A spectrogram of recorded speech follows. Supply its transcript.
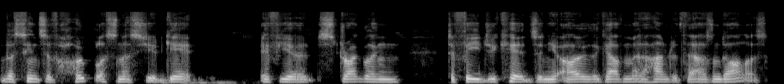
the sense of hopelessness you'd get if you're struggling to feed your kids and you owe the government $100,000.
